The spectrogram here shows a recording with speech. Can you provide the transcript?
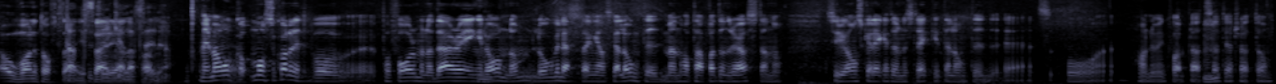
Ja, Ovanligt ofta i Sverige i alla fall. Men man må- måste kolla lite på, på formen och där är Ängelholm, de låg väl etta en ganska lång tid men har tappat under hösten. Och Syrianska har legat under strecket en lång tid eh, så- och har nu en kvalplats. Så att jag tror att de,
